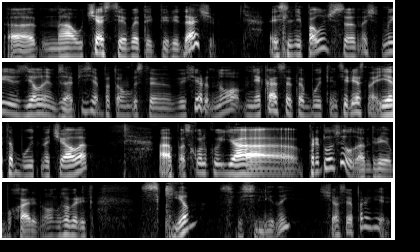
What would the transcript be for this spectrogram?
а, на участие в этой передаче. Если не получится, значит, мы ее сделаем в записи, а потом выставим в эфир. Но мне кажется, это будет интересно, и это будет начало, поскольку я предложил Андрею Бухарину. Он говорит, с кем? С Василиной? Сейчас я проверю.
